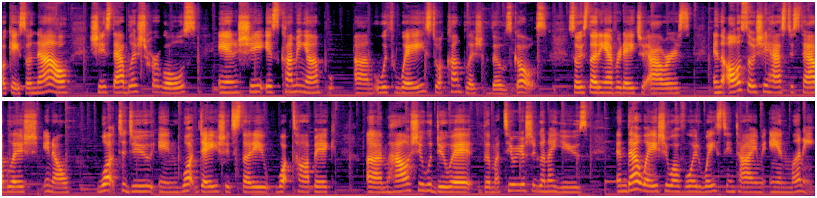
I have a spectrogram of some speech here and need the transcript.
Okay, so now she established her goals and she is coming up um, with ways to accomplish those goals. So, studying every day two hours, And also, she has to establish, you know, what to do in what day she'd study, what topic, um, how she would do it, the material she's gonna use, and that way she will avoid wasting time and money.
